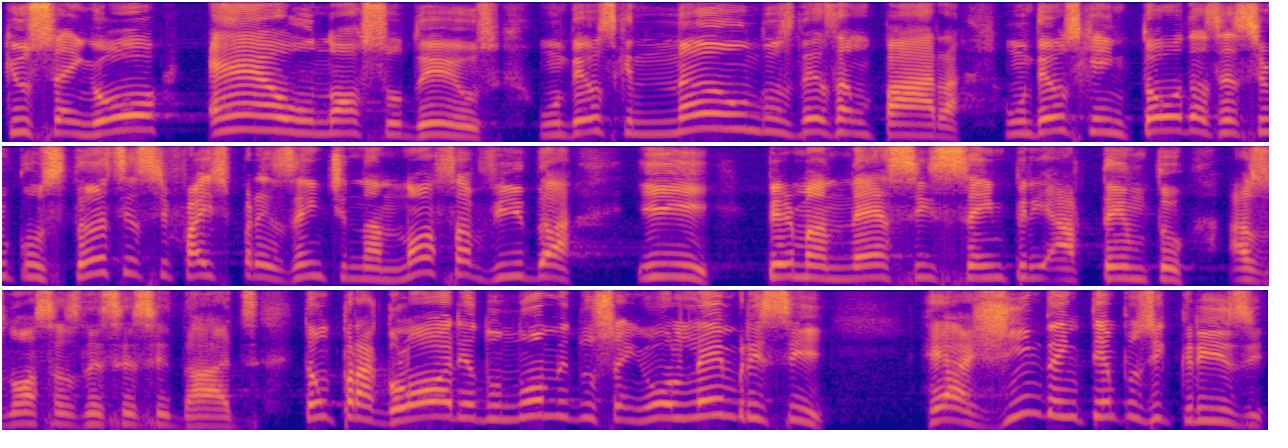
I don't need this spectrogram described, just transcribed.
que o Senhor é o nosso Deus, um Deus que não nos desampara, um Deus que em todas as circunstâncias se faz presente na nossa vida e permanece sempre atento às nossas necessidades. Então, para a glória do nome do Senhor, lembre-se, reagindo em tempos de crise,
